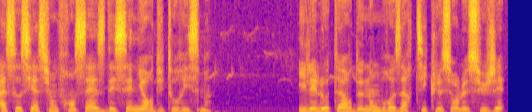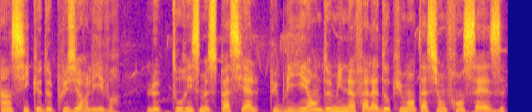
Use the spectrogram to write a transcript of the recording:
Association française des seniors du tourisme. Il est l'auteur de nombreux articles sur le sujet ainsi que de plusieurs livres. Le Tourisme spatial, publié en 2009 à la documentation française,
